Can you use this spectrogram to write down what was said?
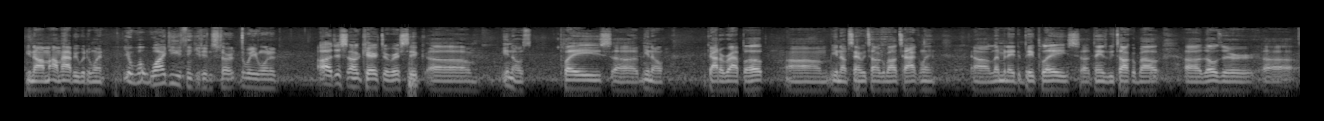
you know, I'm, I'm, happy with the win. Yeah. Well, why do you think you didn't start the way you wanted? Uh, just uncharacteristic, um, you know, plays, uh, you know, got to wrap up. Um, you know I'm saying? We talk about tackling, uh, eliminate the big plays, uh, things we talk about. Uh, those are uh,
